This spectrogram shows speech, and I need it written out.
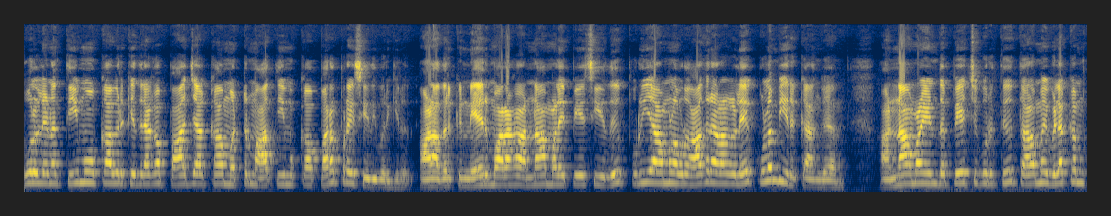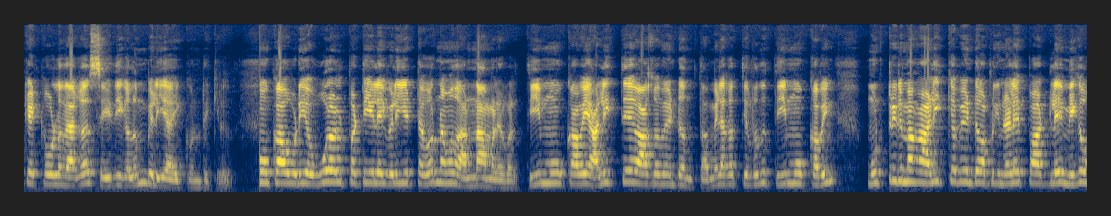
ஊழல் என திமுகவிற்கு எதிராக பாஜக மற்றும் அதிமுக பரப்புரை செய்து வருகிறது. ஆனால் அதற்கு நேர்மாறாக அண்ணாமலை பேசியது புரியாமல் அவர் ஆதரவாளர்களே குழம்பி இருக்காங்க. அண்ணாமலை இந்த பேச்சு குறித்து தலைமை விளக்கம் கேட்க உள்ளதாக செய்திகளும் வெளியாகிக் கொண்டிருக்கிறது. திமுகவுடைய ஊழல் பட்டியலை வெளியிட்டவர் நமது அண்ணாமலை திமுகவை அழித்தே ஆக வேண்டும். தமிழகத்திலிருந்து திமுகவை முற்றிலுமாக அழிக்க வேண்டும் அப்படிங்கிற நிலைப்பாட்டிலே மிக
